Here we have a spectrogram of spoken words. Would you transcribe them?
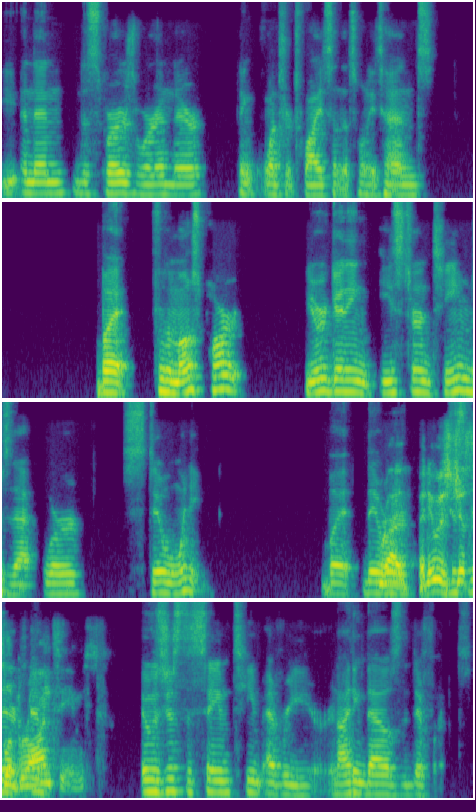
and then the Spurs were in there, I think once or twice in the 2010s. But for the most part, you were getting Eastern teams that were still winning, but they right. were But it was just just. LeBron teams. it was just the same team every year, and I think that was the difference.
